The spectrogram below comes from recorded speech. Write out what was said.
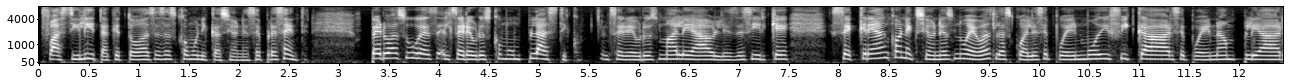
facilita que todas esas comunicaciones se presenten pero a su vez el cerebro es como un plástico, el cerebro es maleable, es decir, que se crean conexiones nuevas, las cuales se pueden modificar, se pueden ampliar,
